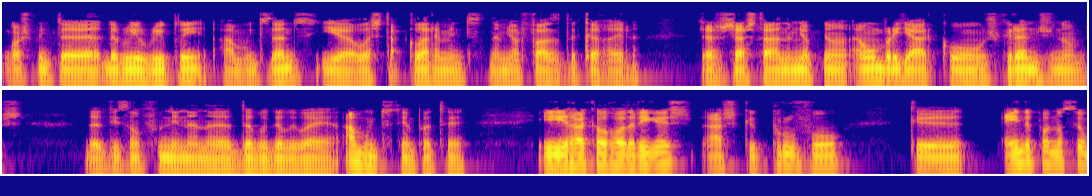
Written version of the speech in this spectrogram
gosto muito da, da Real Ripley há muitos anos e ela está claramente na melhor fase da carreira. Já, já está, na minha opinião, a umbrear com os grandes nomes da divisão feminina na WWE há muito tempo até. E Raquel Rodrigues acho que provou que ainda pode não ser o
